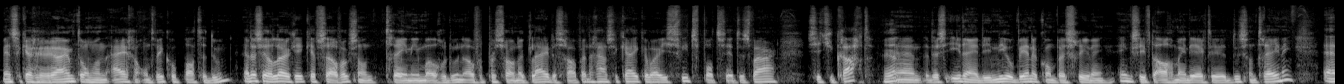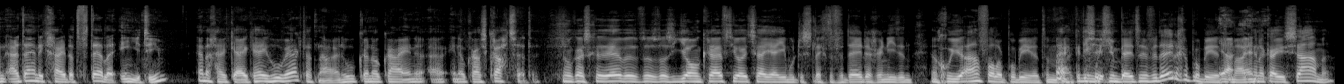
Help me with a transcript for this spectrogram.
mensen krijgen ruimte om hun eigen ontwikkelpad te doen. En dat is heel leuk. Ik heb zelf ook zo'n training mogen doen over persoonlijk leiderschap. En dan gaan ze kijken waar je sweet spot zit. Dus waar zit je kracht? Ja. En dus iedereen die nieuw binnenkomt bij Screening, inclusief de algemene directeur, doet zo'n training. En uiteindelijk ga je dat vertellen in je team. En dan ga je kijken, hey, hoe werkt dat nou? En hoe kunnen we elkaar in, eh, in elkaars kracht zetten? Ook als, hè, was, Johan Cruijff die ooit zei... Ja, je moet een slechte verdediger niet een, een goede aanvaller proberen te maken. die precies. moet je een betere verdediger proberen Ja, te maken. En, en- dan kan je samen...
